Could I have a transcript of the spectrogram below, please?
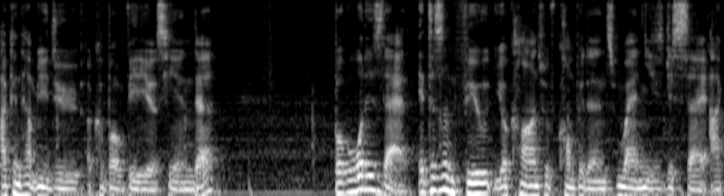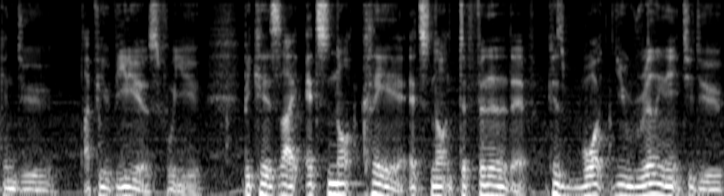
I can help you do a couple of videos here and there. But what is that? It doesn't fill your clients with confidence when you just say, I can do a few videos for you. Because like it's not clear it's not definitive. Because what you really need to do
